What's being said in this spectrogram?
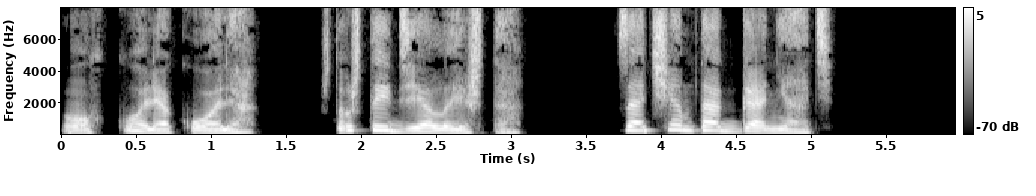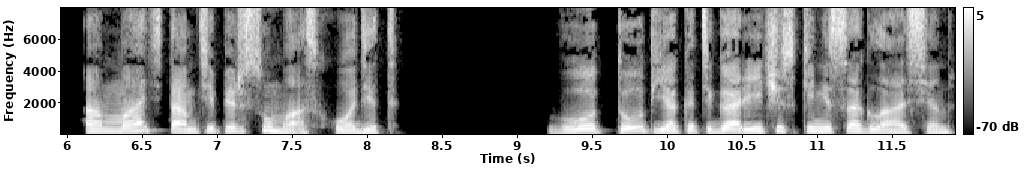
Ох, Коля, Коля, что ж ты делаешь-то? Зачем так гонять? А мать там теперь с ума сходит. Вот тут я категорически не согласен.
